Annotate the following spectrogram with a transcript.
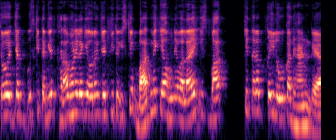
तो जब उसकी तबीयत खराब होने लगी औरंगज़ेब की तो इसके बाद में क्या होने वाला है? इस बात की तरफ़ कई लोगों का ध्यान गया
